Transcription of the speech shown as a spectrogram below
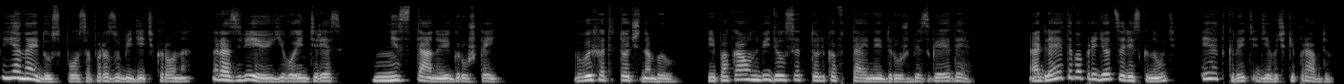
Я найду способ разубедить Крона, развею его интерес, не стану игрушкой. Выход точно был, и пока он виделся только в тайной дружбе с Гаэде. А для этого придется рискнуть и открыть девочке правду.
